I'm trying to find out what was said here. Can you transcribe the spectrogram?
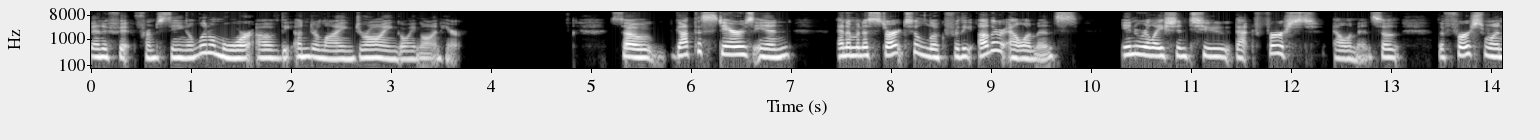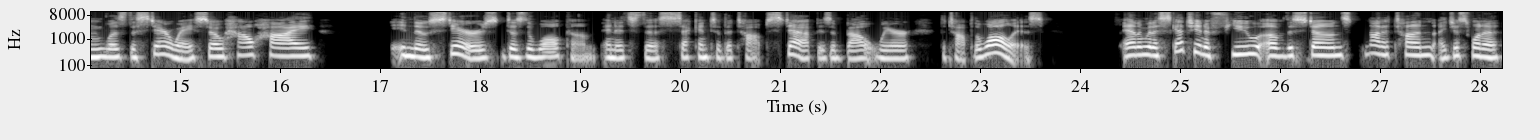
benefit from seeing a little more of the underlying drawing going on here. So, got the stairs in, and I'm going to start to look for the other elements in relation to that first element. So, the first one was the stairway. So, how high in those stairs does the wall come? And it's the second to the top step, is about where the top of the wall is. And I'm going to sketch in a few of the stones, not a ton. I just want to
